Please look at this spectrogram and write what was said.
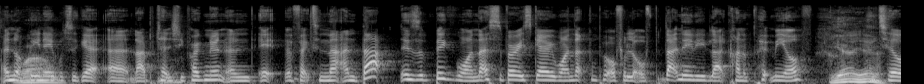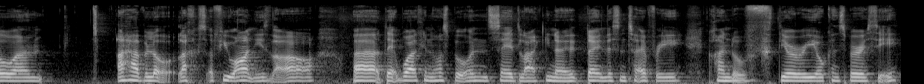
and not being able to get uh, like potentially pregnant, and it affecting that. And that is a big one. That's a very scary one. That can put off a lot of. That nearly like kind of put me off yeah, yeah. until um, I have a lot, like a few aunties that are uh, that work in the hospital and said like, you know, don't listen to every kind of theory or conspiracy.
